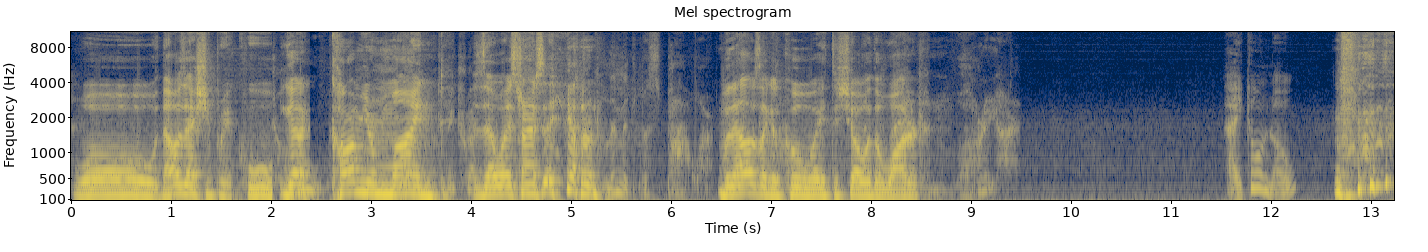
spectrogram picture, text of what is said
Whoa, that was actually pretty cool. You gotta calm your mind. Is that what he's trying to say? I don't know. Limitless power. But that was like a cool way to show with the water. Dragon warrior. I don't know.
